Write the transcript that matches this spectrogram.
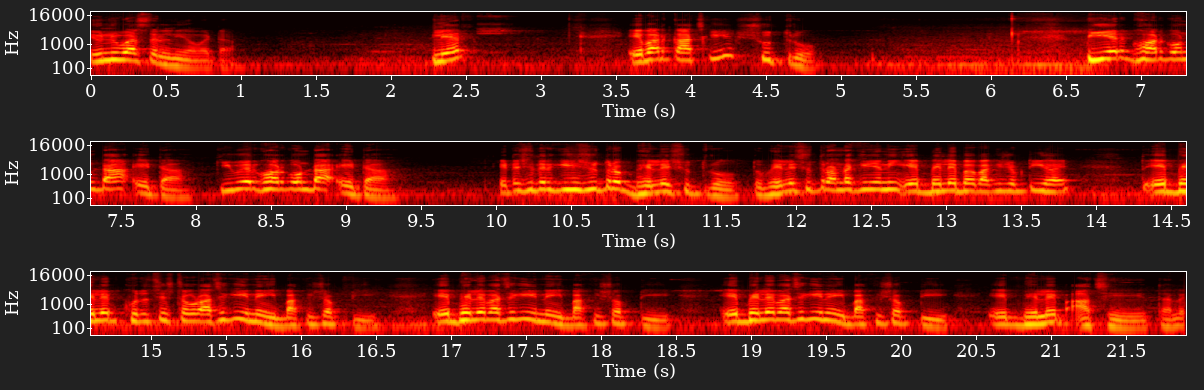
ইউনিভার্সাল নিয়ম এটা। ক্লিয়ার এবার কাজ কি? সূত্র। পি এর ঘর কোনটা? এটা। কিউ এর ঘর কোনটা? এটা। এটার সাথে কিসের সূত্র? ভেলে সূত্র। তো ভেলে সূত্র আমরা কি জানি? এফ ভেলে বা বাকি সব টি হয়। তো এফ ভেলে খোঁজার চেষ্টা করো আছে কি? নেই, বাকি সব টি। এফ ভেলেব আছে কি? নেই, বাকি সব টি। এফ ভেলেব আছে কি? নেই, বাকি সব টি। এফ ভেলেব আছে। তাহলে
